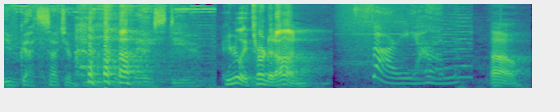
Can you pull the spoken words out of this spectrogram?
you've got such a beautiful face, dear. He really turned it on. Sorry, hun. Oh.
